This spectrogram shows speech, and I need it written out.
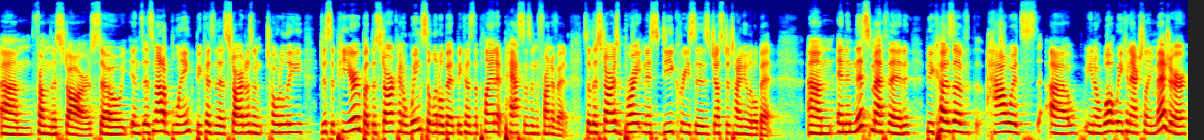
um, from the stars. So it's not a blink because the star doesn't totally disappear, but the star kind of winks a little bit because the planet passes in front of it. So the star's brightness decreases just a tiny little bit. Um, and in this method, because of how it's, uh, you know, what we can actually measure,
